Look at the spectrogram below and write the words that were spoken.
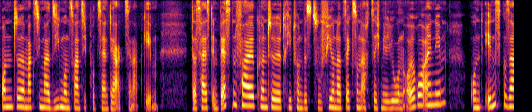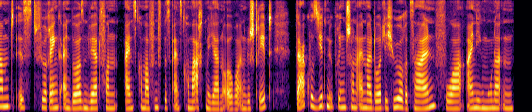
und äh, maximal 27 Prozent der Aktien abgeben. Das heißt, im besten Fall könnte Triton bis zu 486 Millionen Euro einnehmen und insgesamt ist für Renk ein Börsenwert von 1,5 bis 1,8 Milliarden Euro angestrebt. Da kursierten übrigens schon einmal deutlich höhere Zahlen. Vor einigen Monaten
